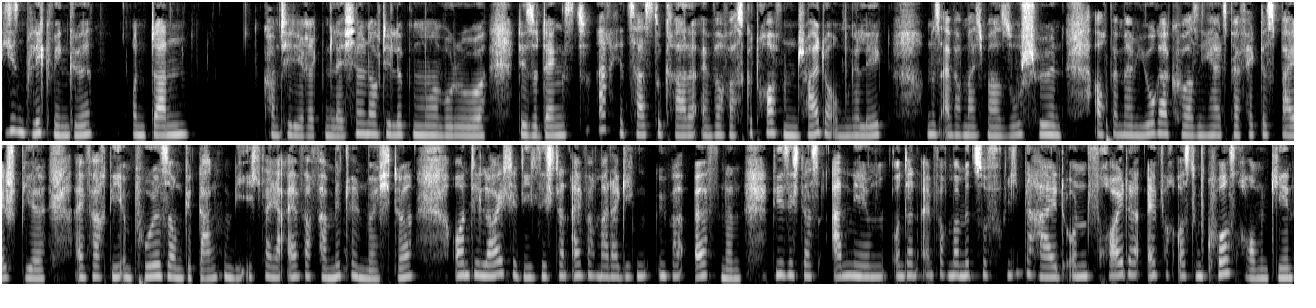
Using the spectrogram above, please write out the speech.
diesen Blickwinkel Blickwinkel und dann kommt hier direkt ein Lächeln auf die Lippen, wo du dir so denkst, ach, jetzt hast du gerade einfach was getroffen, einen Schalter umgelegt und das ist einfach manchmal so schön. Auch bei meinem Yogakursen hier als perfektes Beispiel, einfach die Impulse und Gedanken, die ich da ja einfach vermitteln möchte und die Leute, die sich dann einfach mal dagegenüber öffnen, die sich das annehmen und dann einfach mal mit Zufriedenheit und Freude einfach aus dem Kursraum gehen.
